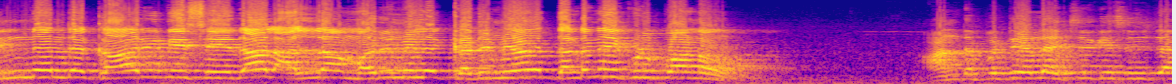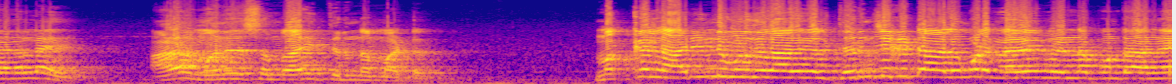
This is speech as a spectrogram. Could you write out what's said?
எந்தெந்த காரியத்தை செய்தால் அல்லாஹ் மறுமையில கடுமையான தண்டனை கொடுப்பானோ அந்த பற்றி எல்லாம் எச்சரிக்கை செஞ்சுட்டாங்கல்ல. ஆனால் மனித சமுதாயம் திருந்த மாட்டது. மக்கள் அறிந்து கொள்கிறார்கள் தெரிஞ்சுக்கிட்டாலும் கூட நிறைய பேர் என்ன பண்றாங்க?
